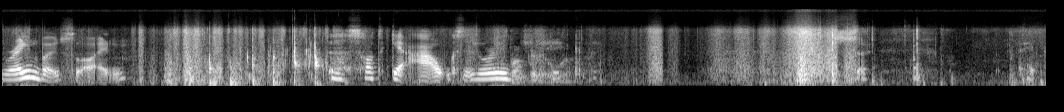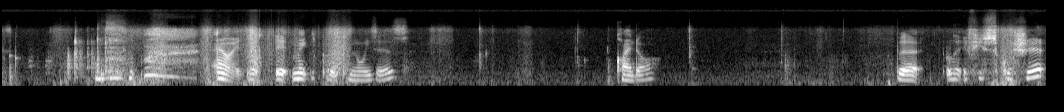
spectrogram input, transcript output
rainbow slime. It's hard to get out because it's really big. So, okay. Anyway, it, makes poking noises. Kinda. But like, if you squish it.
